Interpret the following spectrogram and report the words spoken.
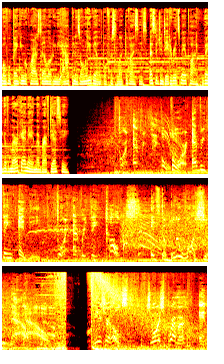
Mobile banking requires downloading the app and is only available for select devices. Message and data rates may apply. Bank of America and a member FDIC. For everything, for everything Indy, for everything Colts, it's the Blue Horseshoe now. now. Here's your host, George Bremer and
